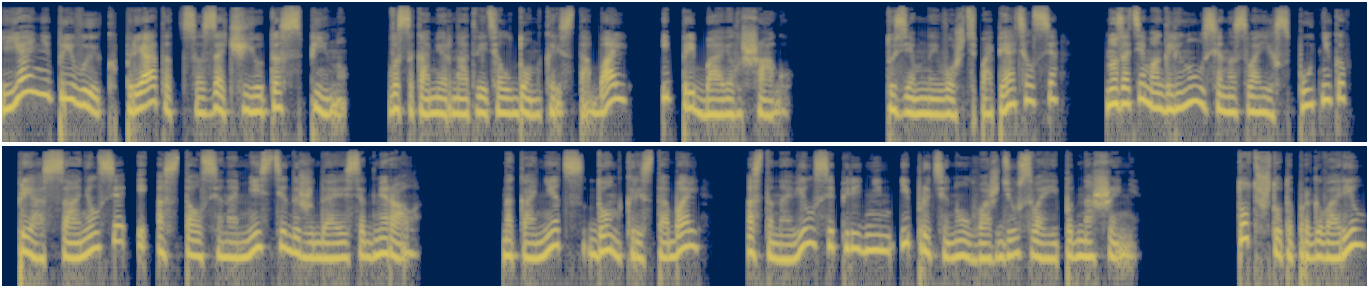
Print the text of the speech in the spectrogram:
«Я не привык прятаться за чью-то спину», — высокомерно ответил Дон Кристобаль и прибавил шагу. Туземный вождь попятился, но затем оглянулся на своих спутников, приосанился и остался на месте, дожидаясь адмирала. Наконец Дон Кристобаль остановился перед ним и протянул вождю свои подношения. Тот что-то проговорил,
